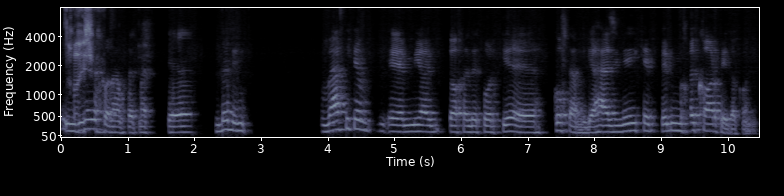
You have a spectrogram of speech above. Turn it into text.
اینجوری کنم خدمت که ببین وقتی که میای داخل ترکیه گفتم دیگه هزینه ای که ببین می‌خوای کار پیدا کنی.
